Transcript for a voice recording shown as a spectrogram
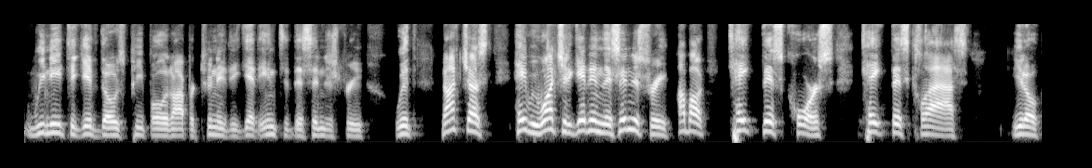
we need to give those people an opportunity to get into this industry with not just, hey, we want you to get in this industry. How about take this course, take this class, you know,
